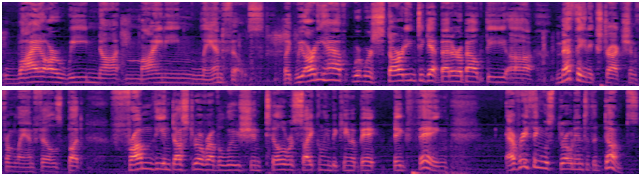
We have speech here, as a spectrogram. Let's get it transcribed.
why are we not mining landfills? Like we already have, we're, we're starting to get better about the uh, methane extraction from landfills, but from the Industrial Revolution till recycling became a big, big thing, everything was thrown into the dumps.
